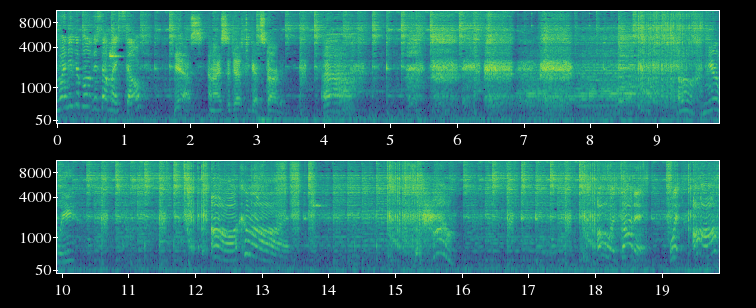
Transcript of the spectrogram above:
Do I need to blow this up myself? Yes, and I suggest you get started. ah. Oh, nearly. Oh, come on. Oh. Oh, I got it. Wait, aw.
